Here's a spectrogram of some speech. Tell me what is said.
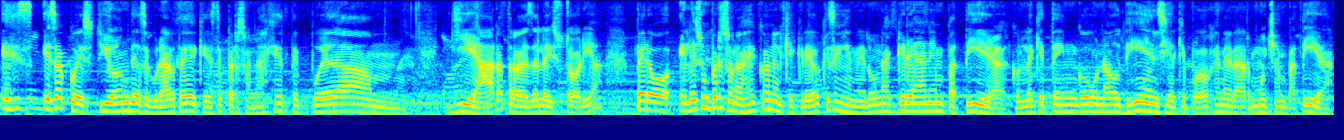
es esa cuestión de asegurarte de que este personaje te pueda mm, guiar a través de la historia, pero él es un personaje con el que creo que se genera una gran empatía, con la que tengo una audiencia que puedo generar mucha empatía,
